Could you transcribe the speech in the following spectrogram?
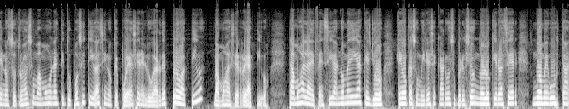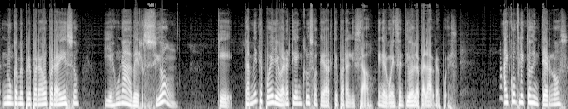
que nosotros asumamos una actitud positiva, sino que puede ser en lugar de proactiva, vamos a ser reactivos. Estamos a la defensiva, no me digas que yo tengo que asumir ese cargo de supervisión, no lo quiero hacer, no me gusta, nunca me he preparado para eso. Y es una aversión que también te puede llevar a ti incluso a quedarte paralizado, en el buen sentido de la palabra, pues. Hay conflictos internos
